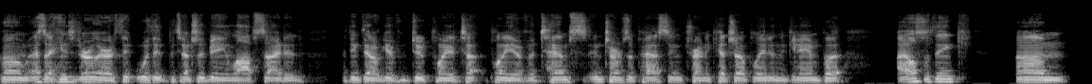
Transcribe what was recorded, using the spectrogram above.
um, as I hinted earlier, I think with it potentially being lopsided, I think that'll give Duke plenty of t- plenty of attempts in terms of passing, trying to catch up late in the game. But I also think um,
